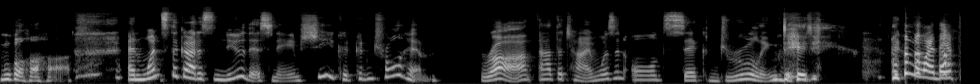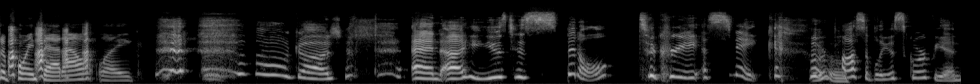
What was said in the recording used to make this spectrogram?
and once the goddess knew this name, she could control him. Ra, at the time, was an old, sick, drooling deity. I don't know why they have to point that out. Like, oh gosh. And uh, he used his spittle to create a snake or Ooh. possibly a scorpion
